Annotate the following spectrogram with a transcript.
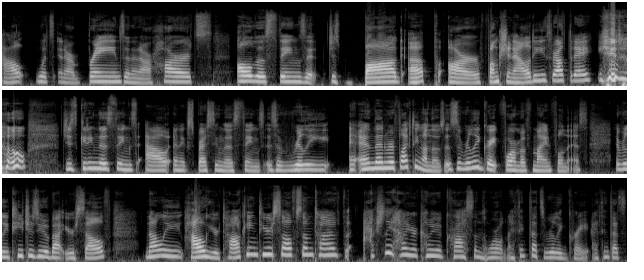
out what's in our brains and in our hearts, all those things that just bog up our functionality throughout the day, you know, just getting those things out and expressing those things is a really and then reflecting on those is a really great form of mindfulness. It really teaches you about yourself, not only how you're talking to yourself sometimes, but actually how you're coming across in the world. And I think that's really great. I think that's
